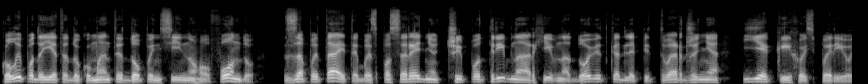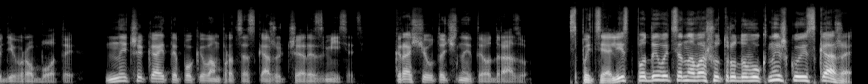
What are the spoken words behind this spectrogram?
коли подаєте документи до пенсійного фонду, запитайте безпосередньо, чи потрібна архівна довідка для підтвердження якихось періодів роботи. Не чекайте, поки вам про це скажуть через місяць. Краще уточнити одразу. Спеціаліст подивиться на вашу трудову книжку і скаже,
